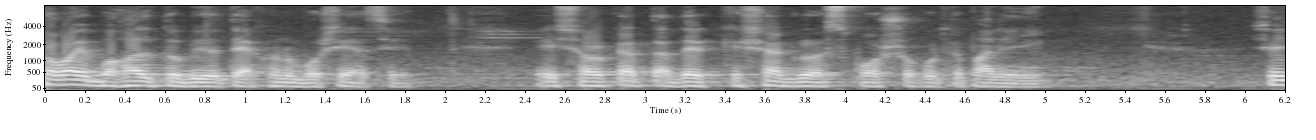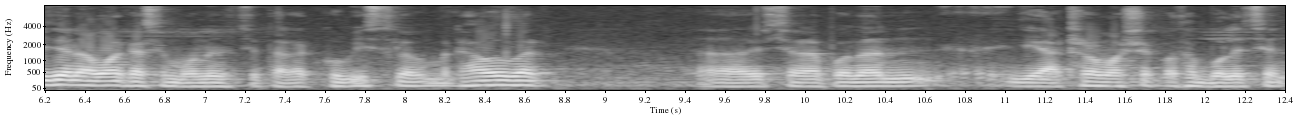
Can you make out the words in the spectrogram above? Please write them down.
সবাই বহাল তবিয়তে এখনও বসে আছে। এই সরকার তাদের কেশাগ্রহ স্পর্শ করতে পারেনি। সেই জন্য আমার কাছে মনে হচ্ছে তারা খুবই স্লো। বাট হাউএভার সেনাপ্রধান যে আঠারো মাসের কথা বলেছেন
